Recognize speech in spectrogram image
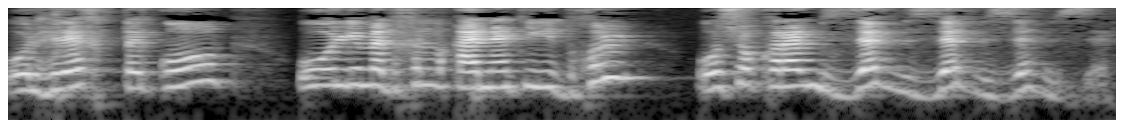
والهلا يخطيكم واللي ما دخل لقناتي يدخل. وشكرا بزاف بزاف بزاف بزاف.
